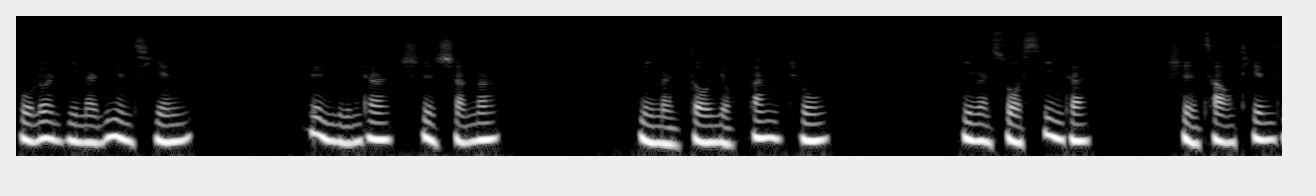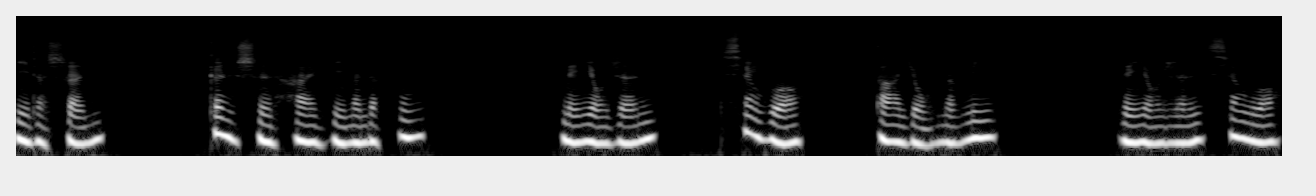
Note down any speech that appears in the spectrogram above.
无论你们面前面临的是什么，你们都有帮助。你们所信的是造天地的神。更是爱你们的父，没有人像我大有能力，没有人像我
